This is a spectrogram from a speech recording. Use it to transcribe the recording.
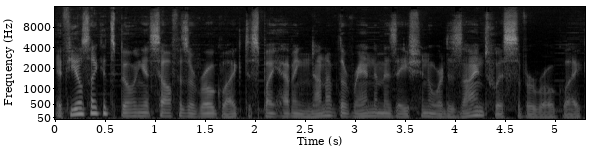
It feels like it's billing itself as a roguelike despite having none of the randomization or design twists of a roguelike,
